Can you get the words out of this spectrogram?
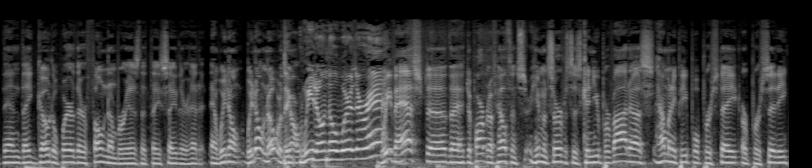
then they go to where their phone number is that they say they're headed. And we don't we don't know where they are. We don't know where they're at. We've asked uh, the Department of Health and Human Services, can you provide us how many people per state or per city?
